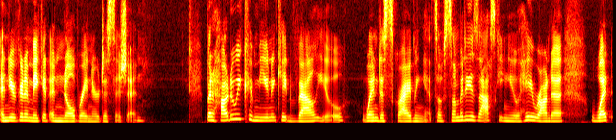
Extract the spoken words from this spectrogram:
and you're going to make it a no brainer decision. But how do we communicate value when describing it. So if somebody is asking you, "Hey Rhonda, what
